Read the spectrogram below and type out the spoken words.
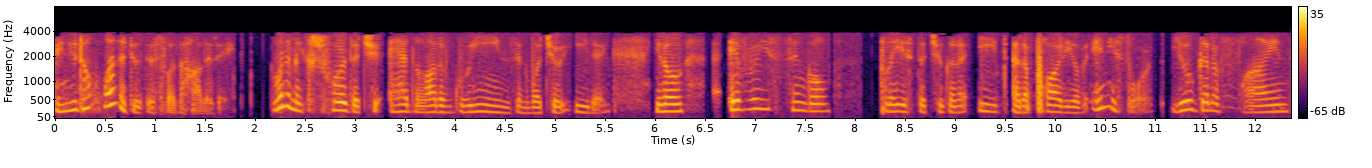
and you don't want to do this for the holiday. You want to make sure that you add a lot of greens in what you're eating. You know, every single place that you're going to eat at a party of any sort, you're going to find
